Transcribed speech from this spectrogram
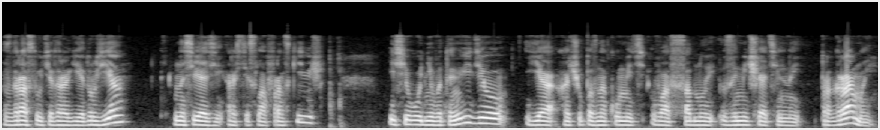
Здравствуйте, дорогие друзья! На связи Ростислав Францкевич. И сегодня в этом видео я хочу познакомить вас с одной замечательной программой,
